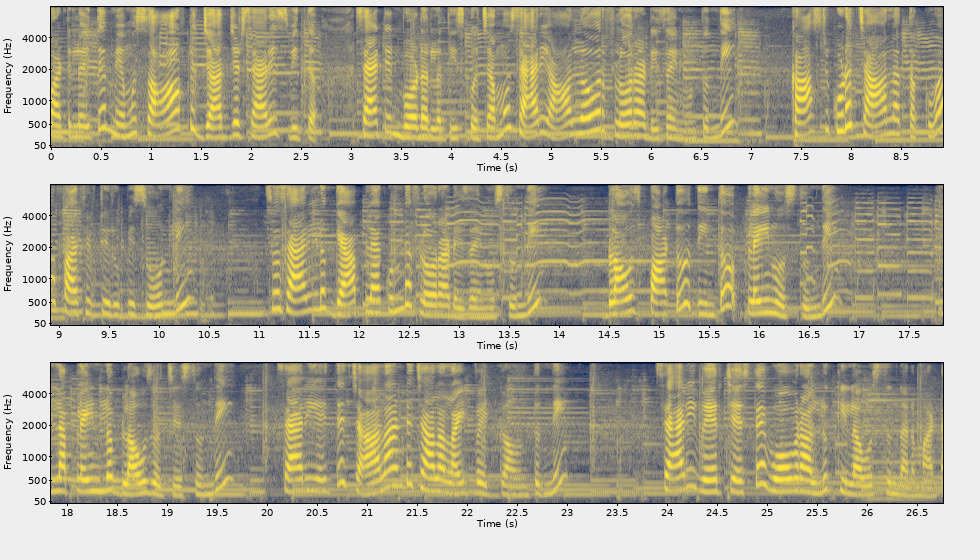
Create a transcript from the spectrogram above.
వాటిలో అయితే మేము soft georgette saris with satin బోర్డర్లో తీసుకొచ్చాము. Sari all over flora design ఉంటుంది. కాస్ట్ కూడా చాలా తక్కువ five fifty rupees only. So శారీలో గ్యాప్ లేకుండా ఫ్లోరా డిజైన్ వస్తుంది. బ్లౌజ్ పాటు దీంతో ప్లెయిన్ వస్తుంది. ఇలా ప్లెయిన్లో బ్లౌజ్ వచ్చేస్తుంది. శారీ అయితే చాలా అంటే చాలా లైట్ వెయిట్గా ఉంటుంది. శారీ వేర్ చేస్తే ఓవరాల్ లుక్ ఇలా వస్తుందన్నమాట.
